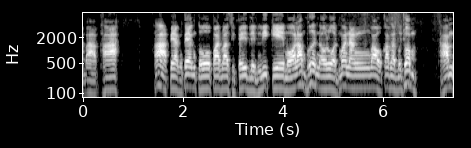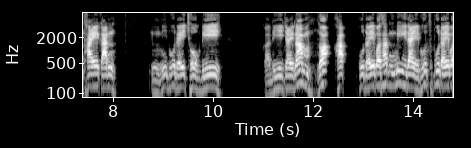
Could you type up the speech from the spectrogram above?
ำอาบทา ถ้าแป้งแต่งโตปานว่าสิไปเล่นลิเก หมอลำเพื่อนเอาโลดมานั่งเว้ากับท่านผู้ชมถามไทยกันอืมมีผู้ใดโชคดี ก็ดีใจนำเนาะครับ ผู้ใดบ่ท่านมีใดผู้ผู้ใดบ่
